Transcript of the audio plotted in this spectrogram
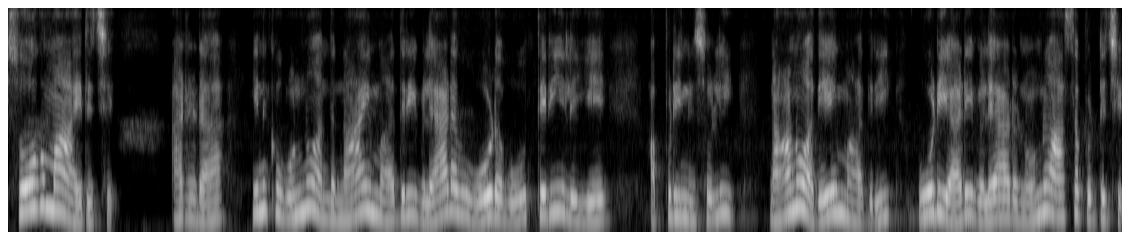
சோகமா ஆயிடுச்சு. அடடா எனக்கு ஒன்றும் அந்த நாய் மாதிரி விளையாடவோ ஓடவோ தெரியலையே அப்படின்னு சொல்லி நானும் அதே மாதிரி ஓடி ஆடி விளையாடணும்னு ஆசைப்பட்டுச்சு.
